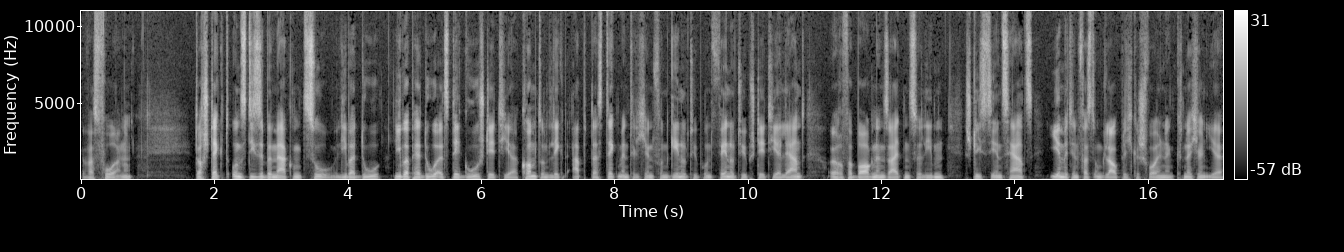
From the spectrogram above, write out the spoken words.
was vor. Ne? Doch steckt uns diese Bemerkung zu. Lieber du, lieber per Du als Degu steht hier. Kommt und legt ab, das Deckmäntelchen von Genotyp und Phänotyp steht hier. Lernt eure verborgenen Seiten zu lieben, schließt sie ins Herz, ihr mit den fast unglaublich geschwollenen Knöcheln, ihr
